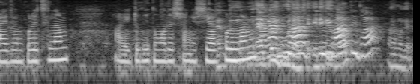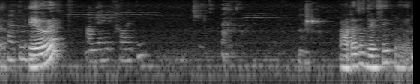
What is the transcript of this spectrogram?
আয়োজন করেছিলাম। আর এইটুকুই তোমাদের সঙ্গে শেয়ার করলাম। আটা তো দেশেই পড়ে গেল।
